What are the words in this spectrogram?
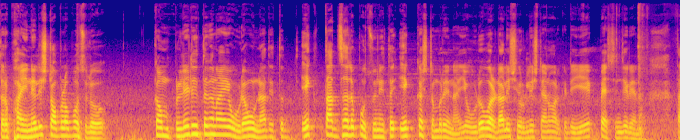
तर फायनली स्टॉपला पोचलो कंप्लीट इथं का नाही एवढ्या उन्हात इथं एक तास झालं पोचून इथं एक कस्टमर आहे ना एवढं वरडाली शिरोली स्टँड मार्केट एक पॅसेंजर आहे ना आता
